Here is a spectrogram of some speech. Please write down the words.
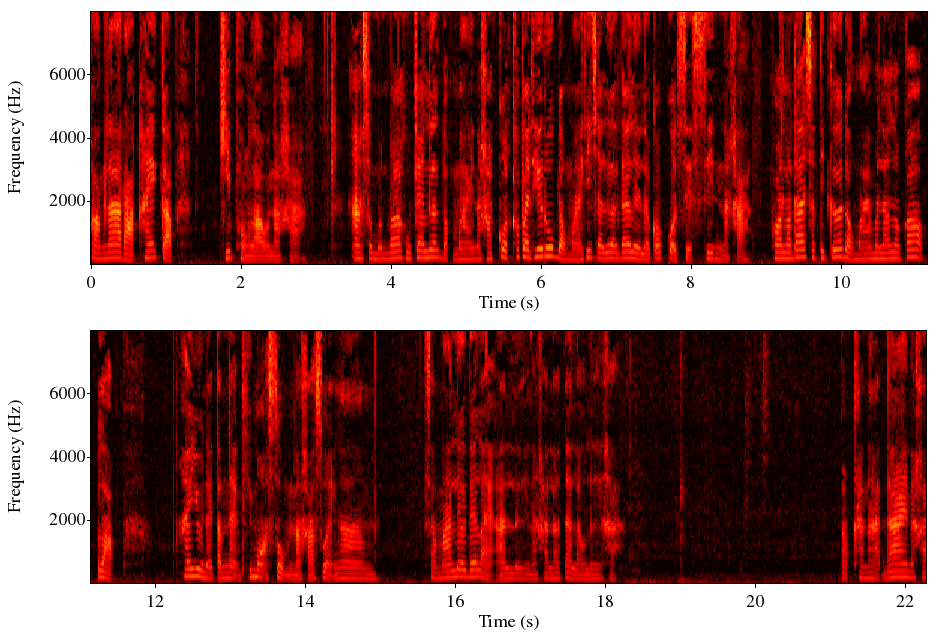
ความน่ารักให้กับคลิปของเรานะคะอ่าสมมติว่าครูแก้เลือกดอกไม้นะคะ กดเข้าไปที่รูปดอกไม้ที่จะเลือกได้เลย แล้วก็กดเสร็จสิ้นนะคะ พอเราได้สติกเกอร์ดอกไม้มาแล้วเราก็ปรับให้อยู่ในตำแหน่งที่เหมาะสมนะคะ สวยงาม สามารถเลือกได้หลายอันเลยนะคะ แล้วแต่เราเลยค่ะ ปรับขนาดได้นะคะ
